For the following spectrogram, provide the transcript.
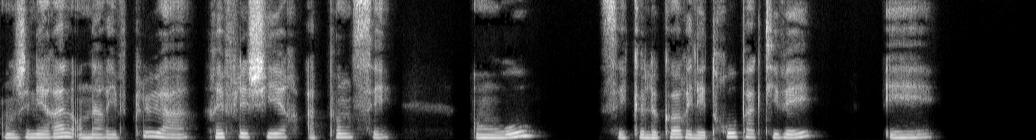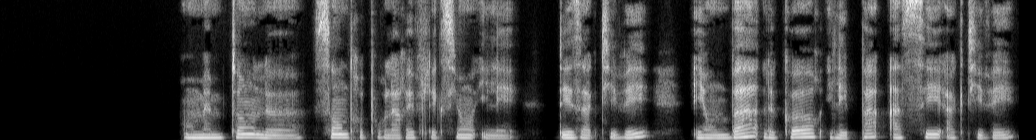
en général, on n'arrive plus à réfléchir, à penser. En haut, c'est que le corps il est trop activé et en même temps le centre pour la réflexion il est désactivé et en bas le corps il est pas assez activé,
